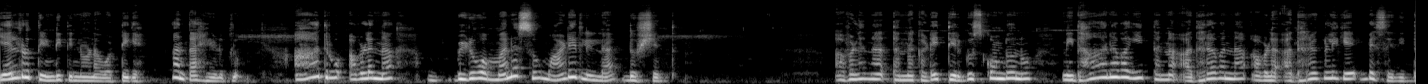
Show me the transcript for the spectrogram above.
ಎಲ್ಲರೂ ತಿಂಡಿ ತಿನ್ನೋಣ ಒಟ್ಟಿಗೆ ಅಂತ ಹೇಳಿದ್ಲು. ಆದರೂ ಅವಳನ್ನು ಬಿಡುವ ಮನಸ್ಸು ಮಾಡಿರಲಿಲ್ಲ ದುಷ್ಯಂತ್. ಅವಳನ್ನು ತನ್ನ ಕಡೆ ತಿರುಗಿಸ್ಕೊಂಡೂ ನಿಧಾನವಾಗಿ ತನ್ನ ಅಧರವನ್ನು ಅವಳ ಅಧರಗಳಿಗೆ ಬೆಸೆದಿದ್ದ.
